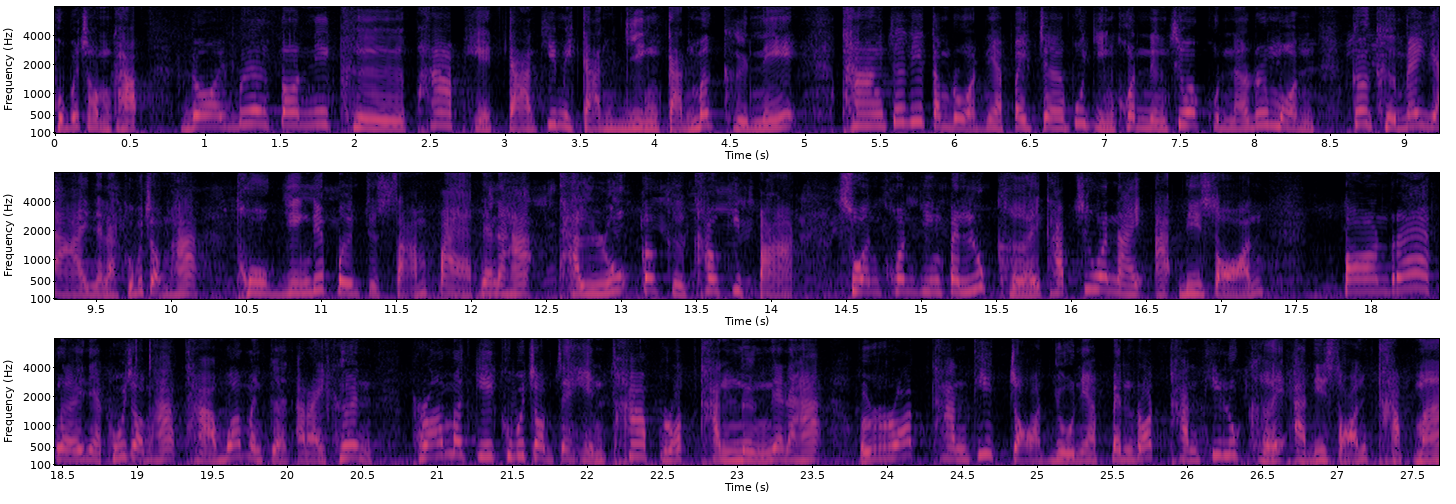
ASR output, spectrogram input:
คุณผู้ชมครับ โดยเบื้องต้นนี่คือภาพเหตุการณ์ที่มีการยิงกันเมื่อคืนนี้ ทางเจ้าหน้าที่ตำรวจเนี่ยไปเจอผู้หญิงคนหนึ่งชื่อว่าคุณนฤมลก็คือแม่ยายเนี่ยแหละคุณผู้ชมฮะถูกยิงด้วยปืนจุด38เนี่ยนะฮะทะลุก็คือเข้าที่ปากส่วนคนยิงเป็นลูกเขยครับชื่อว่านายอดีศรตอนแรกเลยเนี่ยคุณผู้ชมฮะถามว่ามันเกิดอะไรขึ้น เพราะเมื่อกี้คุณผู้ชมจะเห็นภาพรถคันหนึ่งเนี่ยนะฮะรถคันที่จอดอยู่เนี่ยเป็นรถคันที่ลูกเขยอดีศรขับมา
